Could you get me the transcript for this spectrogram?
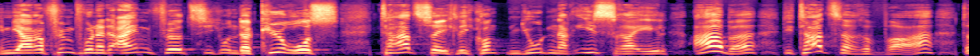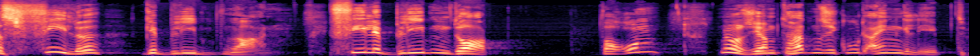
im Jahre 541 unter Kyros. Tatsächlich konnten Juden nach Israel. Aber die Tatsache war, dass viele geblieben waren. Viele blieben dort. Warum? Nur, sie hatten sich gut eingelebt.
